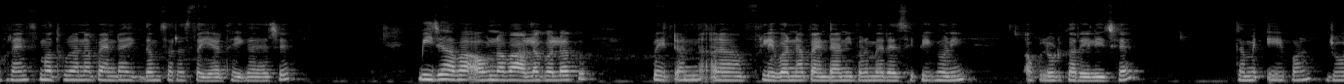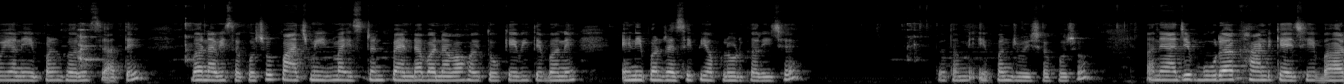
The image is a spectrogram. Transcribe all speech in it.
ફ્રેન્ડ્સ, મથુરાના પેંડા એકદમ સરસ તૈયાર થઈ ગયા છે. બીજા આવા અવનવા અલગ અલગ પેટર્ન ફ્લેવરના પેંડાની પણ મેં રેસીપી ઘણી અપલોડ કરેલી છે. તમે એ પણ જોઈ અને એ પણ ઘરે સાથે બનાવી શકો છો. પાંચ મિનિટમાં ઇન્સ્ટન્ટ પેંડા બનાવવા હોય તો કેવી રીતે બને એની પણ રેસીપી અપલોડ કરી છે. તો તમે એ પણ જોઈ શકો છો. અને આ જે બુરા ખાંડ કહે છે, બહાર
